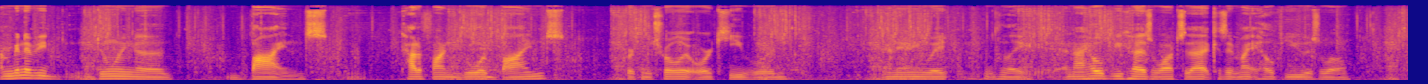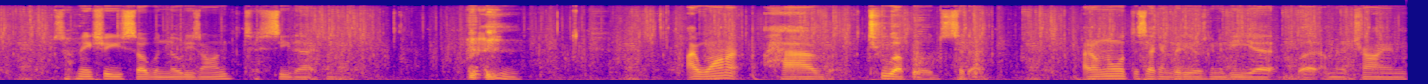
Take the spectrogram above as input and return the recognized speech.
I'm gonna be doing a binds, how to find your binds for controller or keyboard. And anyway, like, and I hope you guys watch that because it might help you as well. So make sure you sub with noties on to see that. I wanna have two uploads today. I don't know what the second video is gonna be yet, but I'm gonna try and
